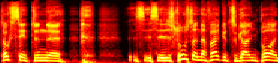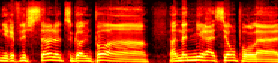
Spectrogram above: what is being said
donc c'est une. je trouve que c'est une affaire que tu gagnes pas en y réfléchissant. Là, tu gagnes pas en, admiration pour la,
